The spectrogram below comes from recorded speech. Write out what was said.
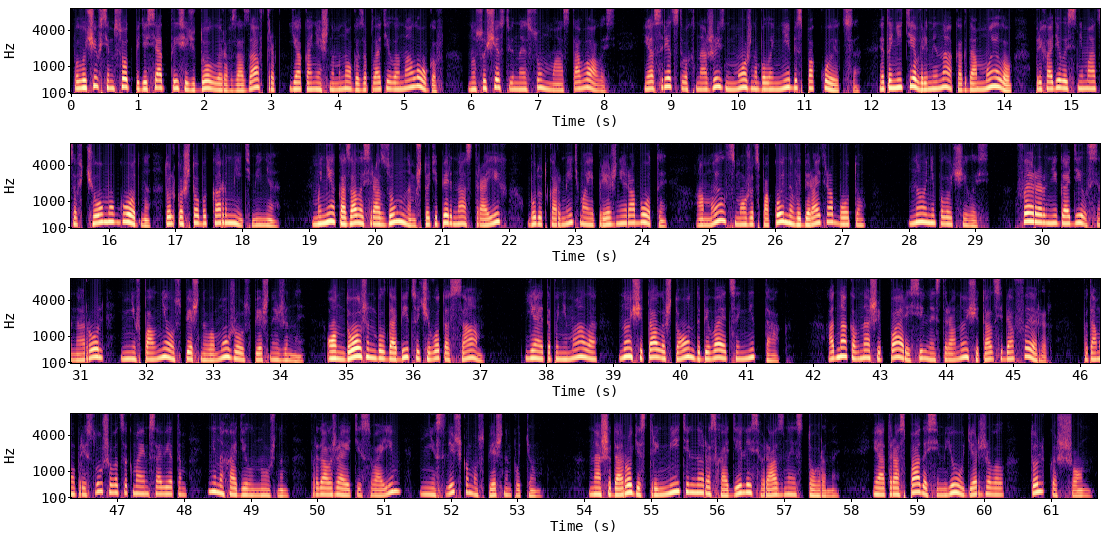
Получив 750 тысяч долларов за завтрак, я, конечно, много заплатила налогов, но существенная сумма оставалась, и о средствах на жизнь можно было не беспокоиться. Это не те времена, когда Мэлу приходилось сниматься в чем угодно, только чтобы кормить меня. Мне казалось разумным, что теперь нас троих будут кормить мои прежние работы – а Мел сможет спокойно выбирать работу. Но не получилось. Феррер не годился на роль не вполне успешного мужа успешной жены. Он должен был добиться чего-то сам. Я это понимала, но считала, что он добивается не так. Однако в нашей паре сильной стороной считал себя Феррер, потому прислушиваться к моим советам не находил нужным, продолжая идти своим, не слишком успешным путем. Наши дороги стремительно расходились в разные стороны, и от распада семью удерживал только Шон.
